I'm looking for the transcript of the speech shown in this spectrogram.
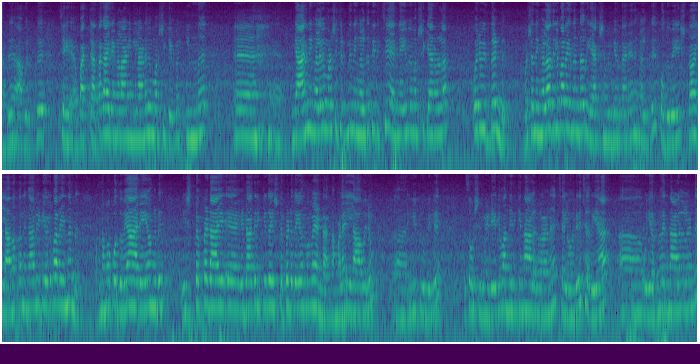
അത് അവർക്ക് പറ്റാത്ത കാര്യങ്ങളാണെങ്കിലാണ് വിമർശിക്കുക. ഇപ്പം ഇന്ന് ഞാൻ നിങ്ങളെ വിമർശിച്ചിട്ടുണ്ടെങ്കിൽ നിങ്ങൾക്ക് തിരിച്ച് എന്നെയും വിമർശിക്കാനുള്ള ഒരു ഇതുണ്ട്. പക്ഷെ നിങ്ങൾ അതിൽ പറയുന്നുണ്ട് റിയാക്ഷൻ വീഡിയോക്കാരെ നിങ്ങൾക്ക് പൊതുവേ ഇഷ്ടമല്ല എന്നൊക്കെ നിങ്ങൾ ആ വീഡിയോയിൽ പറയുന്നുണ്ട്. അപ്പോൾ നമ്മൾ പൊതുവേ ആരെയും അങ്ങോട്ട് ഇഷ്ടപ്പെടാ ഇടാതിരിക്കുക ഇഷ്ടപ്പെടുകയോ ഒന്നും വേണ്ട. നമ്മളെല്ലാവരും യൂട്യൂബിൽ സോഷ്യൽ മീഡിയയിൽ വന്നിരിക്കുന്ന ആളുകളാണ്. ചിലർ ചെറിയ ഉയർന്നു വരുന്ന ആളുകളുണ്ട്.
